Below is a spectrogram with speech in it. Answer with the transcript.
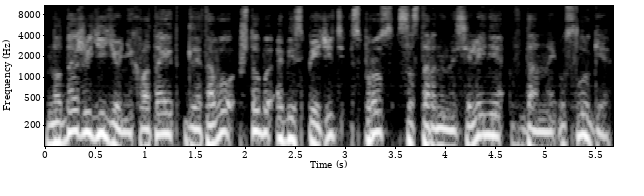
но даже ее не хватает для того, чтобы обеспечить спрос со стороны населения в данной услуге.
